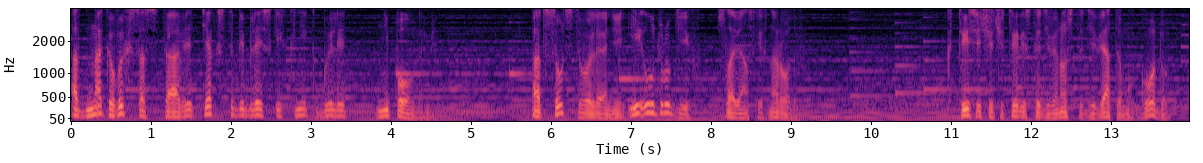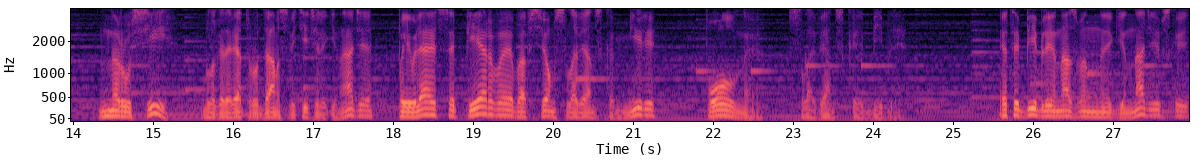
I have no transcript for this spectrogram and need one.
Однако в их составе тексты библейских книг были неполными. Отсутствовали они и у других славянских народов. К 1499 году на Руси, благодаря трудам святителя Геннадия, появляется первая во всем славянском мире полная славянская Библия. Эта Библия, названная Геннадиевской,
